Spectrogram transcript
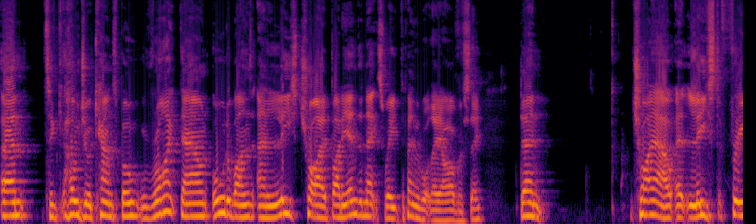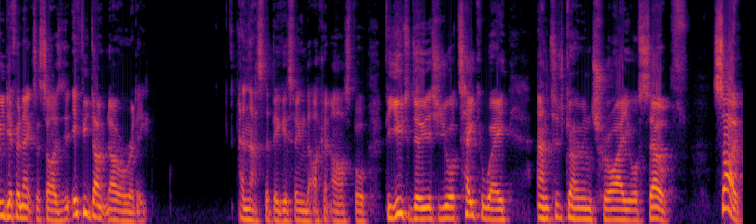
Um, to hold you accountable, write down all the ones and at least try by the end of next week, depending on what they are, obviously. Then try out at least three different exercises if you don't know already. And that's the biggest thing that I can ask for. For you to do, this is your takeaway and to go and try yourself. So,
